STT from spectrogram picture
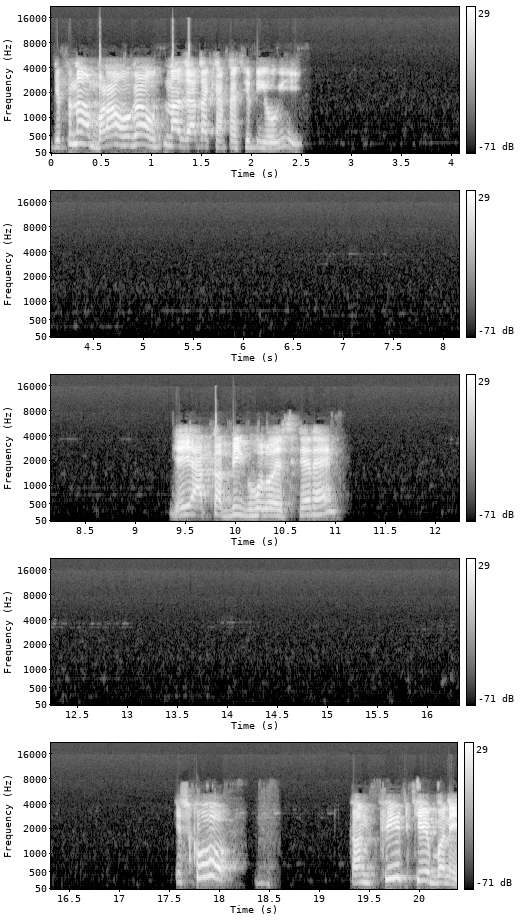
जितना बड़ा होगा, उतना ज़्यादा कैपेसिटी होगी। यही आपका बिग होलो स्फेयर है। इसको कंक्रीट के बने।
